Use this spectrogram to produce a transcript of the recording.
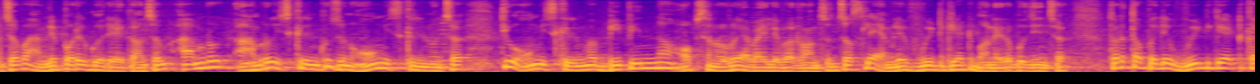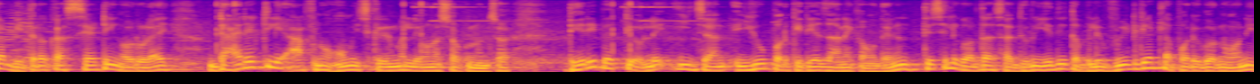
जब हामीले प्रयोग गरिरहेका हुन्छौँ हाम्रो हाम्रो स्क्रिनको जुन होम स्क्रिन हुन्छ त्यो होम स्क्रिनमा विभिन्न अप्सनहरू एभाइलेबल रहन्छन् जसले हामीले विडगेट भनेर बुझिन्छ। तर तपाईँले विडगेटका भित्रका सेटिङहरूलाई डाइरेक्टली आफ्नो होम स्क्रिनमा ल्याउन सक्नुहुन्छ। धेरै व्यक्तिहरूले यी जान यो प्रक्रिया जानेका हुँदैनन्। त्यसैले गर्दा साथीहरू यदि तपाईँले विडगेटलाई प्रयोग गर्नु भने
